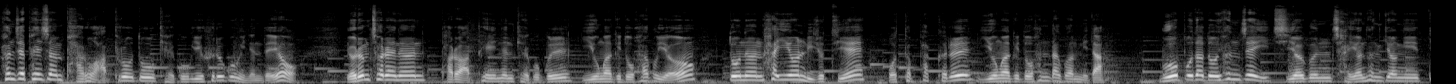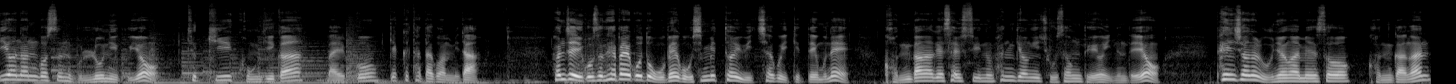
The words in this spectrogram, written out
현재 펜션 바로 앞으로도 계곡이 흐르고 있는데요. 여름철에는 바로 앞에 있는 계곡을 이용하기도 하고요. 또는 하이온 리조트의 워터파크를 이용하기도 한다고 합니다. 무엇보다도 현재 이 지역은 자연 환경이 뛰어난 것은 물론이고요. 특히 공기가 맑고 깨끗하다고 합니다. 현재 이곳은 해발고도 550m에 위치하고 있기 때문에 건강하게 살 수 있는 환경이 조성되어 있는데요. 펜션을 운영하면서 건강한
